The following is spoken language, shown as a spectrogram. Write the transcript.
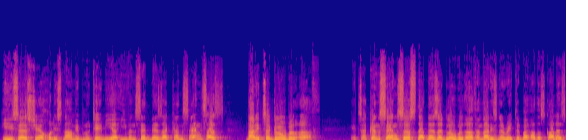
He says, Shaykh al Islam ibn Taymiyyah even said there's a consensus that it's a global earth. It's a consensus that there's a global earth, and that is narrated by other scholars.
